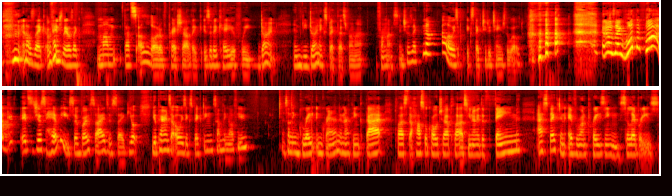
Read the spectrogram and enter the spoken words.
and I was like, eventually, I was like, Mom, that's a lot of pressure. Like, is it okay if we don't? And you don't expect that from, uh, from us. And she was like, No, I'll always expect you to change the world. and I was like, what the fuck? It's just heavy. So both sides, it's like your your parents are always expecting something of you, something great and grand. And I think that plus the hustle culture, plus, you know, the fame aspect and everyone praising celebrities.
